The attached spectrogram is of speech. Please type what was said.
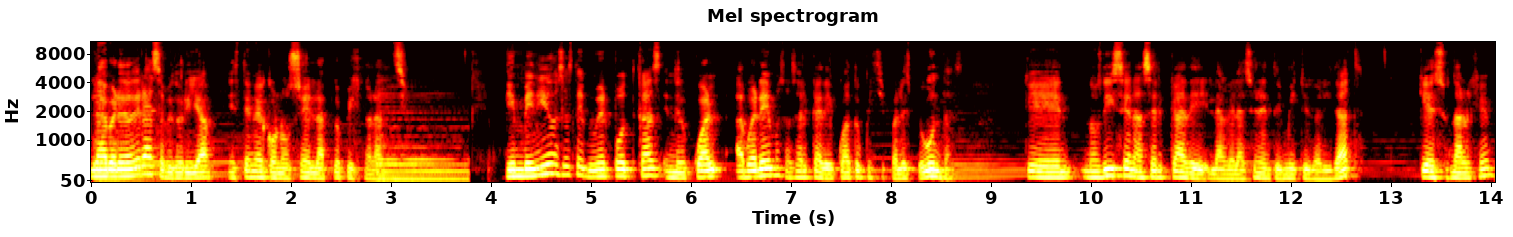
La verdadera sabiduría está en el conocer la propia ignorancia. Bienvenidos a este primer podcast en el cual hablaremos acerca de cuatro principales preguntas que nos dicen acerca de la relación entre mito y realidad, qué es un alge,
